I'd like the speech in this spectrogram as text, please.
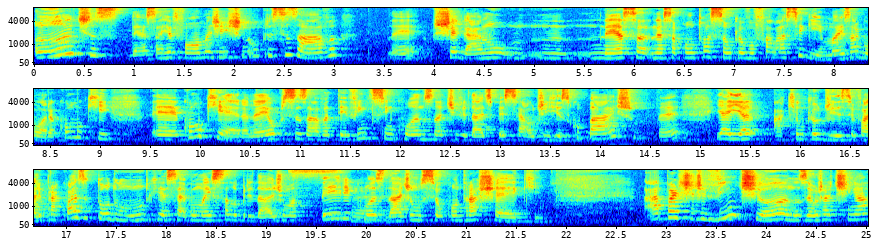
antes dessa reforma a gente não precisava né, chegar no, nessa, nessa pontuação que eu vou falar a seguir. Mas agora, como que, é, como que era? Né? Eu precisava ter 25 anos na atividade especial de risco baixo, né? e aí aquilo que eu disse vale para quase todo mundo que recebe uma insalubridade, uma periculosidade no seu contra-cheque. A partir de 20 anos eu já tinha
